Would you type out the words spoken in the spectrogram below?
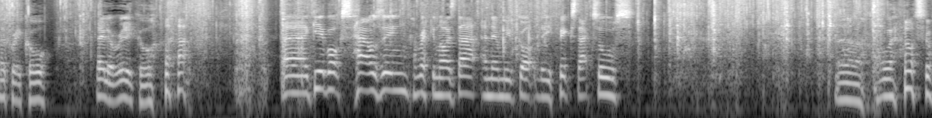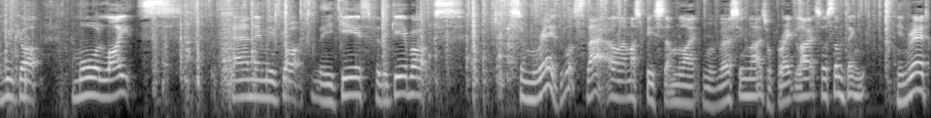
They're pretty cool. They look really cool. uh, gearbox housing, I recognise that. And then we've got the fixed axles. Uh, what else have we got? More lights. And then we've got the gears for the gearbox some red. What's that? Oh, that must be some like reversing lights or brake lights or something in red.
